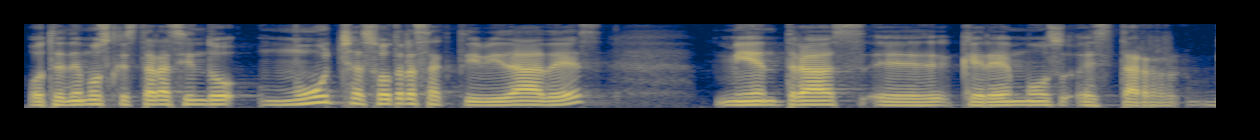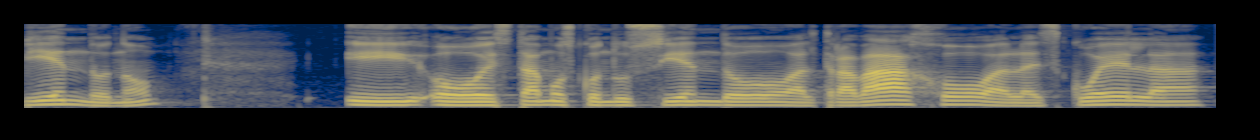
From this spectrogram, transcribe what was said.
o tenemos que estar haciendo muchas otras actividades mientras eh, queremos estar viendo, ¿no? Y, o estamos conduciendo al trabajo, a la escuela,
